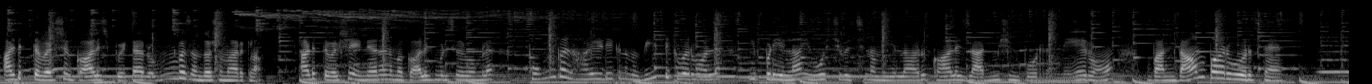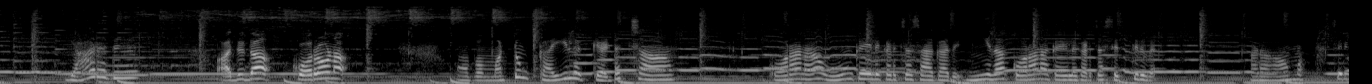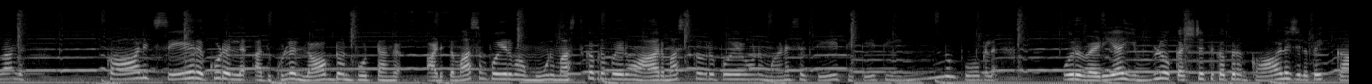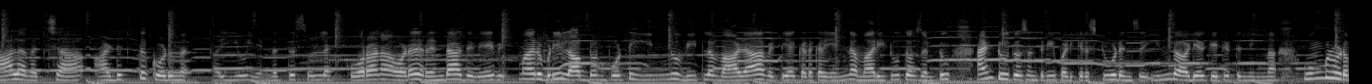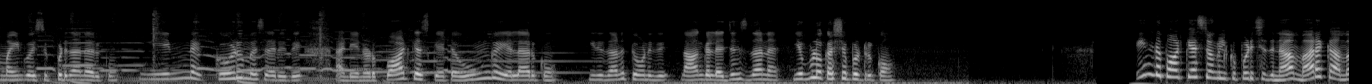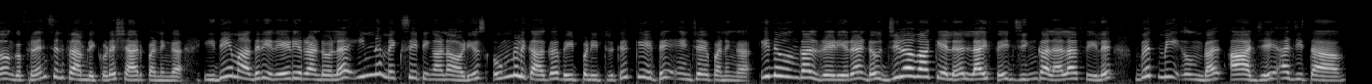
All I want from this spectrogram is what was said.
அடுத்த வருஷம் காலேஜ் போயிட்டா ரொம்ப சந்தோஷமாக இருக்கலாம். அடுத்த வருஷம் இந்நேரம் நம்ம காலேஜ் முடிச்சு வருவோம்ல. பொங்கல் ஹாலிடேக்கு நம்ம வீட்டுக்கு வருவோம்ல. இப்படியெல்லாம் யோசிச்சு வச்சு நம்ம எல்லாரும் காலேஜில் அட்மிஷன் போடுற நேரம் வந்தாம் பாரு ஒருத்தன். யார் அது? அதுதான் கொரோனா அவன் மட்டும் கையில் கிடைச்சான். கொரோனா உன் கையில் கிடைச்சா சாகாது. நீ தான் கொரோனா கையில் கிடச்சா செத்துருவ. அட ஆமாம் சரி வாங்க. காலேஜ் சேர கூட இல்லை. அதுக்குள்ளே லாக்டவுன் போட்டாங்க. அடுத்த மாதம் போயிடுவோம் மூணு மாதத்துக்கு அப்புறம் போயிடுவோம் ஆறு மாதத்துக்கு அப்புறம் போயிடுவோம்னு மனசை தேத்தி தேத்தி இன்னும் போகலை. ஒரு வழியாக இவ்வளோ கஷ்டத்துக்கு அப்புறம் காலேஜில் போய் காலை வச்சா அடுத்த கொடுமை. ஐயோ என்னத்த சொல்ல? கொரோனாவோட ரெண்டாவது வேவு மறுபடியும் லாக்டவுன் போட்டு இன்னும் வீட்டில் வாழா வெட்டியாக கிடக்கிற என்ன மாதிரி two thousand two and two thousand three படிக்கிற ஸ்டூடெண்ட்ஸு இந்த ஆடியோ கேட்டுட்டு இருந்தீங்கன்னா உங்களோட மைண்ட் வாய்ஸ் இப்படி தானே இருக்கும். என்ன கொடுமை சார் இது? அண்ட் என்னோட பாட்காஸ்ட் கேட்ட உங்கள் எல்லாருக்கும் இதுதானே தோணுது. நாங்கள் லெஜன்ஸ் தானே. எவ்வளோ கஷ்டப்பட்டிருக்கோம். இந்த பாட்காஸ்ட் உங்களுக்கு பிடிச்சதுன்னா மறக்காம உங்க ஃப்ரெண்ட்ஸ் அண்ட் ஃபேமிலி கூட ஷேர் பண்ணுங்க. இதே மாதிரி ரேடியோ ராண்டோல இன்னும் எக்ஸைட்டிங்கான ஆடியோஸ் உங்களுக்காக வெயிட் பண்ணிட்டு இருக்கு. கேட்டு என்ஜாய் பண்ணுங்க. இது உங்கள் ரேடியோ ராண்டோ ஜிலோவா கேளு லைஃபே ஜிங்கல் அலா ஃபீலு வித் மீ உங்கள் ஆர்ஜே அஜிதா.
